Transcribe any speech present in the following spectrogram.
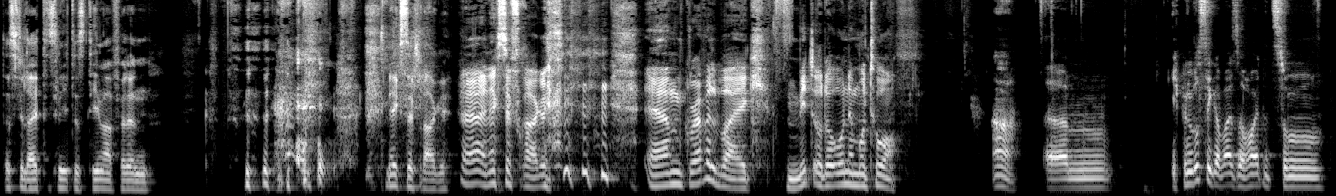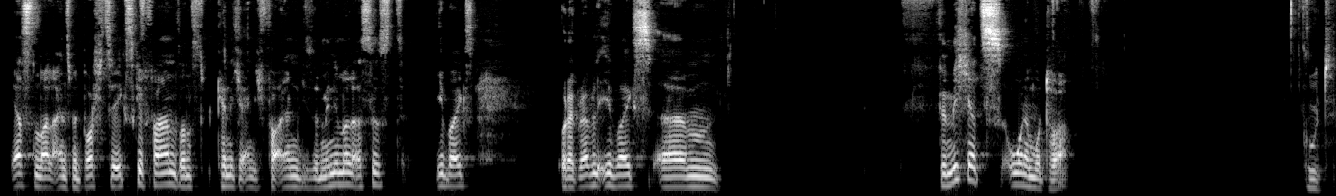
das ist vielleicht jetzt nicht das Thema für den nächste Frage. Äh, nächste Frage. ähm, Gravelbike, mit oder ohne Motor? Ah, ähm, ich bin lustigerweise heute zum ersten Mal eins mit Bosch CX gefahren, sonst kenne ich eigentlich vor allem diese Minimal Assist E-Bikes oder Gravel E-Bikes. Ähm, für mich jetzt ohne Motor. Gut.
